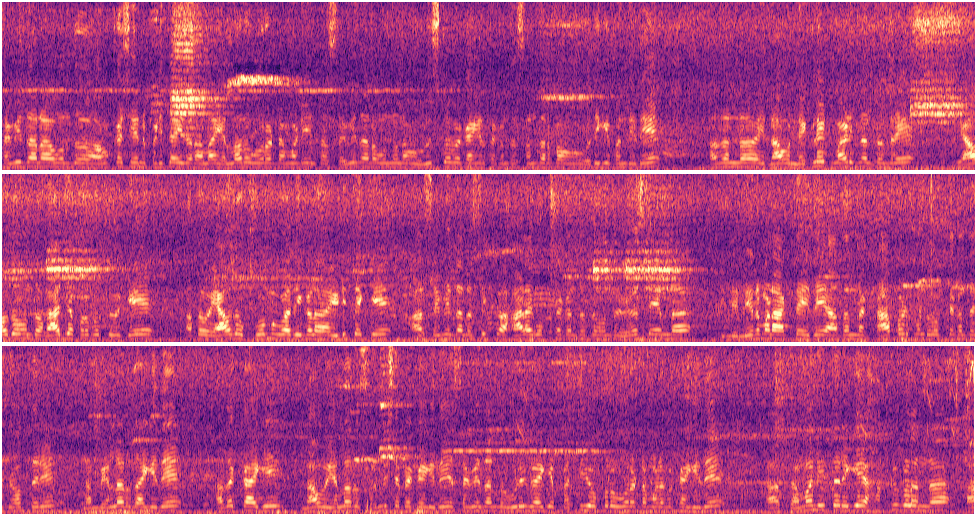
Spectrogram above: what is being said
ಸಂವಿಧಾನ ಒಂದು ಅವಕಾಶ ಏನು ಪಡಿತಾ ಇದ್ದಾರಲ್ಲ, ಎಲ್ಲರೂ ಹೋರಾಟ ಮಾಡಿ ಇಂಥ ಸಂವಿಧಾನವನ್ನು ನಾವು ಉಳಿಸ್ಕೋಬೇಕಾಗಿರ್ತಕ್ಕಂಥ ಸಂದರ್ಭ ಒದಗಿ ಬಂದಿದೆ. ಅದನ್ನು ನಾವು ನೆಗ್ಲೆಕ್ಟ್ ಮಾಡಿದ್ದಂತಂದರೆ ಯಾವುದೋ ಒಂದು ರಾಜ್ಯ ಪ್ರಭುತ್ವಕ್ಕೆ ಅಥವಾ ಯಾವುದೋ ಕೋಮುವಾದಿಗಳ ಹಿಡಿತಕ್ಕೆ ಆ ಸಂವಿಧಾನ ಸಿಕ್ಕ ಹಾಳಾಗಿ ಹೋಗ್ತಕ್ಕಂಥದ್ದು ಒಂದು ವ್ಯವಸ್ಥೆಯನ್ನು ಇಲ್ಲಿ ನಿರ್ಮಾಣ ಆಗ್ತಾ ಇದೆ. ಅದನ್ನು ಕಾಪಾಡಿಕೊಂಡು ಹೋಗ್ತಕ್ಕಂಥ ಜವಾಬ್ದಾರಿ ನಮ್ಮೆಲ್ಲರದಾಗಿದೆ. ಅದಕ್ಕಾಗಿ ನಾವು ಎಲ್ಲರೂ ಶ್ರಮಿಸಬೇಕಾಗಿದೆ. ಸಂವಿಧಾನದ ಉಳಿಗಾಗಿ ಪ್ರತಿಯೊಬ್ಬರೂ ಹೋರಾಟ ಮಾಡಬೇಕಾಗಿದೆ. ಆ ದಮನಿತರಿಗೆ ಹಕ್ಕುಗಳನ್ನು, ಆ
